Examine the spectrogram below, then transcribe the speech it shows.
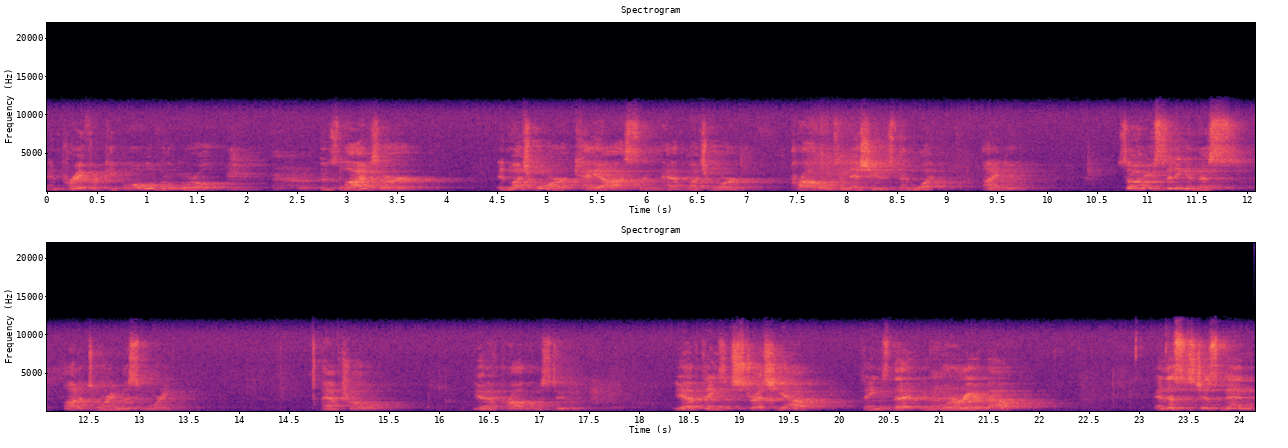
and pray for people all over the world whose lives are in much more chaos and have much more problems and issues than what I do. Some of you sitting in this auditorium this morning have trouble. You have problems too. You have things that stress you out, things that you worry about. And this has just been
